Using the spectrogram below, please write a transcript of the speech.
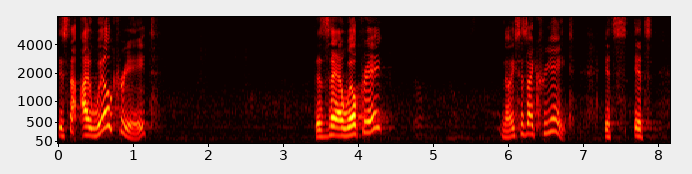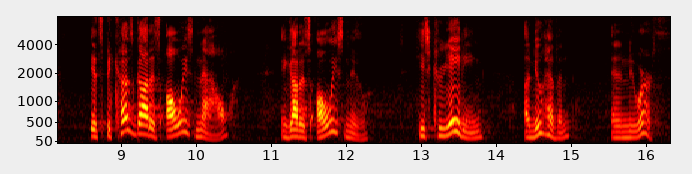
it's not, I will create. Does it say, I will create? No, he says, I create. It's, it's, it's because God is always now and God is always new, He's creating a new heaven and a new earth.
